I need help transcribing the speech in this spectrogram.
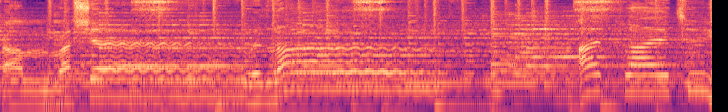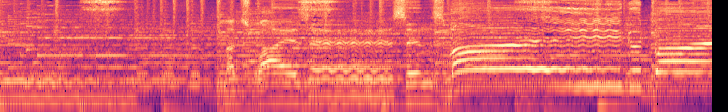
From Russia with love, I fly to you. Much wiser since my goodbye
